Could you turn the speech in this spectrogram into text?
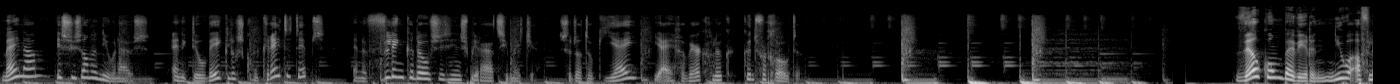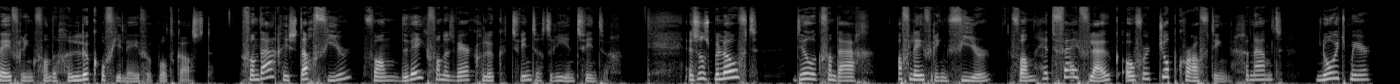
Mijn naam is Suzanne Nieuwenhuis en ik deel wekelijks concrete tips en een flinke dosis inspiratie met je, zodat ook jij je eigen werkgeluk kunt vergroten. Welkom bij weer een nieuwe aflevering van de Geluk of Je Leven podcast. Vandaag is dag 4 van de Week van het Werkgeluk 2023. En zoals beloofd deel ik vandaag aflevering 4 van het vijfluik over jobcrafting, genaamd Nooit meer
